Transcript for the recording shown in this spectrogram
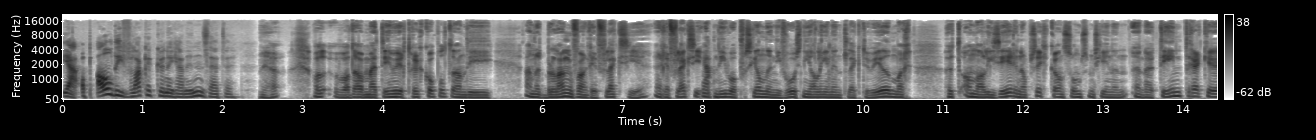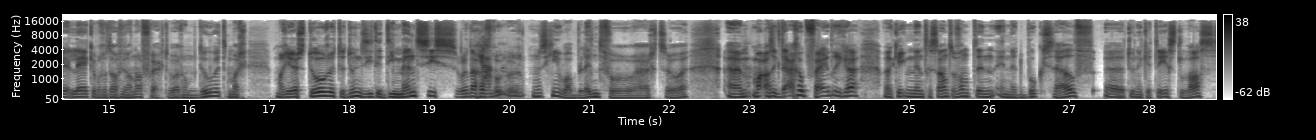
ja, op al die vlakken kunnen gaan inzetten. Ja, wat, wat dan meteen weer terugkoppelt aan, die, aan het belang van reflectie. Hè? En reflectie opnieuw op verschillende niveaus, niet alleen intellectueel, maar het analyseren op zich kan soms misschien een, een uiteentrekken lijken, waardoor je van afvraagt waarom doen we het. Maar, maar juist door het te doen, zie je de dimensies waar dat je vroeger misschien wat blind voor waard. Zo, hè? Um, Maar als ik daarop verder ga, wat ik een interessante vond in, in het boek zelf, uh, toen ik het eerst las,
